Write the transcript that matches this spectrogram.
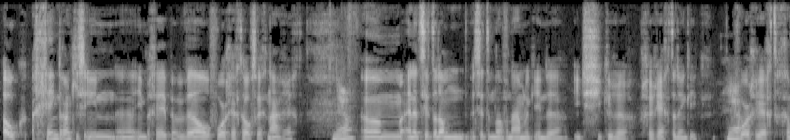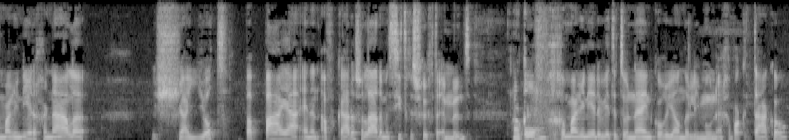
Ook geen drankjes in, eh, inbegrepen. Wel voorgerecht, hoofdgerecht, nagerecht. Ja, Ehm, en het zit, er dan, zit hem dan voornamelijk in de iets chicere gerechten, denk ik. ja. Voorgerecht, gemarineerde garnalen, shallot, papaya en een avocado salade met citrusvruchten en munt. Oké. Of gemarineerde witte tonijn, koriander, limoen en gebakken taco.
